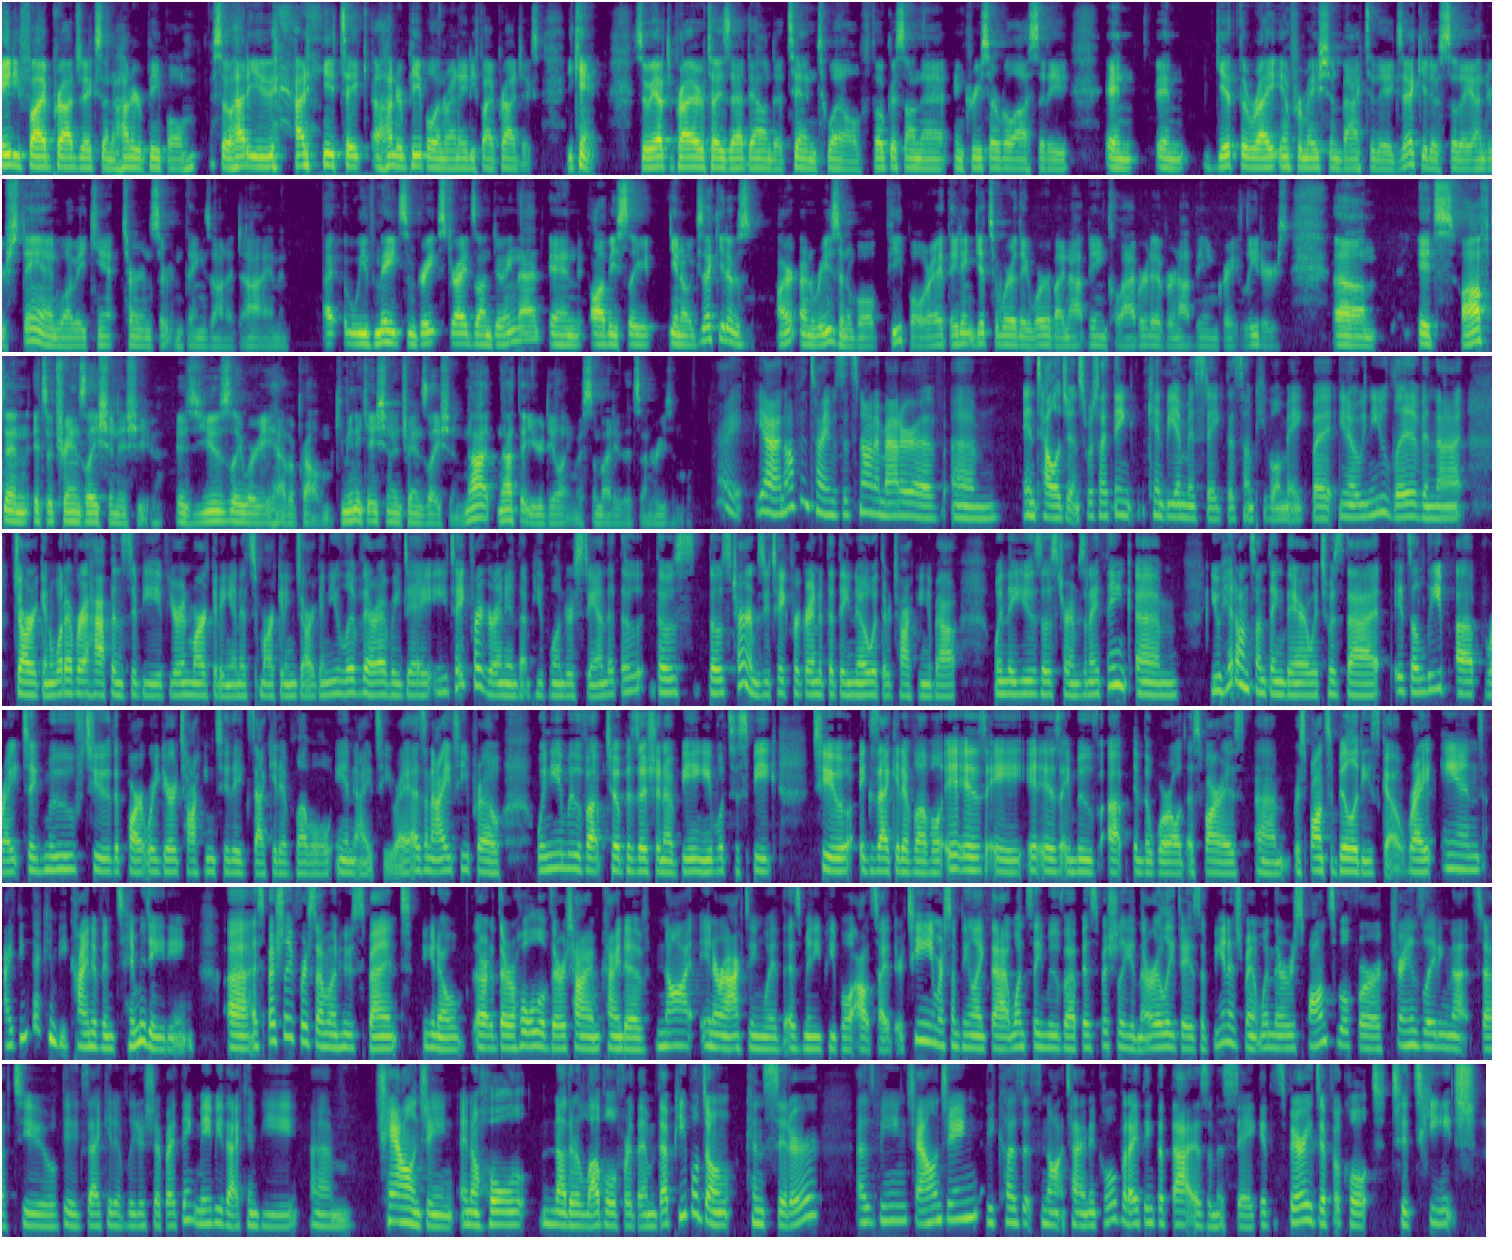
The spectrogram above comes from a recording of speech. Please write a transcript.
85 projects and 100 people. So how do you how do you take 100 people and run 85 projects? You can't. So we have to prioritize that down to 10, 12, focus on that, increase our velocity and and get the right information back to the executives so they understand why we can't turn certain things on a dime. And I, we've made some great strides on doing that and obviously, you know, executives aren't unreasonable people, right? They didn't get to where they were by not being collaborative or not being great leaders. Um, it's often it's a translation issue is usually where you have a problem communication and translation not not that you're dealing with somebody that's unreasonable. Right yeah and oftentimes it's not a matter of um intelligence which i think can be a mistake that some people make but you know when you live in that jargon, whatever it happens to be. If you're in marketing and it's marketing jargon, you live there every day. You take for granted that people understand that those those those terms. You take for granted that they know what they're talking about when they use those terms. And I think um, you hit on something there, which was that it's a leap up, right, to move to the part where you're talking to the executive level in IT, right? As an IT pro, when you move up to a position of being able to speak to executive level, it is a it is a move up in the world as far as um, responsibilities go, right? And I think that can be kind of intimidating, uh, especially for someone who's spent, you know, their, their whole of their time kind of not interacting with as many people outside their team or something like that. Once they move up, especially in the early days of management, when they're responsible for translating that stuff to the executive leadership, I think maybe that can be um, challenging in a whole nother level for them that people don't consider as being challenging because it's not technical but i think that that is a mistake it's very difficult to teach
